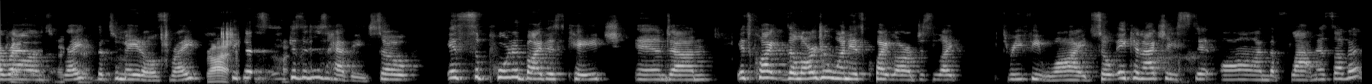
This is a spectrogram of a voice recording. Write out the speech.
around okay. right the tomatoes, right? Right. Because because it is heavy. So it's supported by this cage, and um, it's quite the larger one is quite large. It's like three feet wide, so it can actually sit on the flatness of it.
